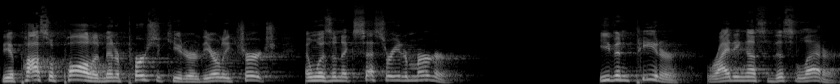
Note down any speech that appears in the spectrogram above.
The Apostle Paul had been a persecutor of the early church and was an accessory to murder. Even Peter, writing us this letter,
